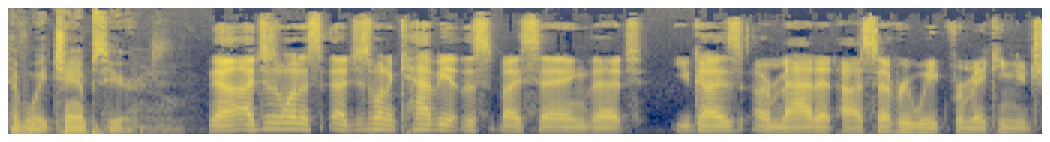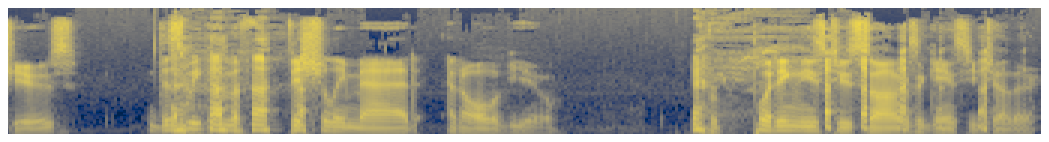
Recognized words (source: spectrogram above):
heavyweight champs here. now I just want to I just want to caveat this by saying that you guys are mad at us every week for making you choose. This week I'm officially mad at all of you for putting these two songs against each other.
